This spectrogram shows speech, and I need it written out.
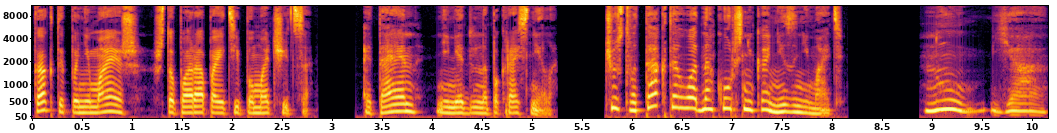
«Как ты понимаешь, что пора пойти помочиться?» Этайн немедленно покраснела. Чувство такта у однокурсника не занимать. «Ну, я...»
